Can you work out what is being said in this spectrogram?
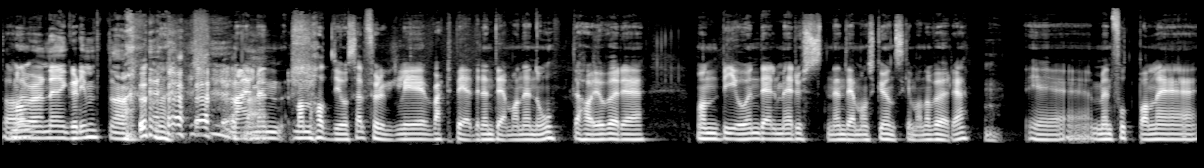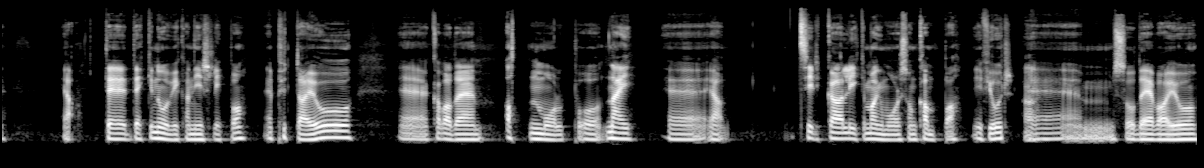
Da har det en glimt. nå. Nei, men man hadde jo selvfølgelig vært bedre enn det man er nå. Det har jo vært Man blir jo en del mer rusten enn det man skulle ønske man har vært. Eh, men fotballen er Ja, det, det er ikke noe vi kan gi slipp på. Jeg putta jo eh, Hva var det 18 mål på Nei, eh, ja. Cirka like mange mål som kamper i fjor. Ja. Eh, så det var jo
